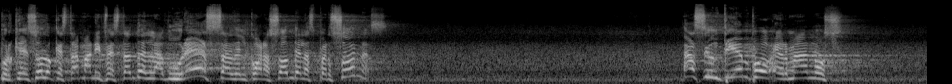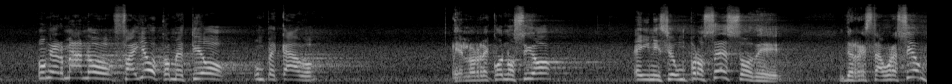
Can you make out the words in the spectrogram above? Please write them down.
Porque eso lo que está manifestando es la dureza del corazón de las personas. Hace un tiempo, hermanos, un hermano falló, cometió un pecado. Él lo reconoció e inició un proceso de, de restauración.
